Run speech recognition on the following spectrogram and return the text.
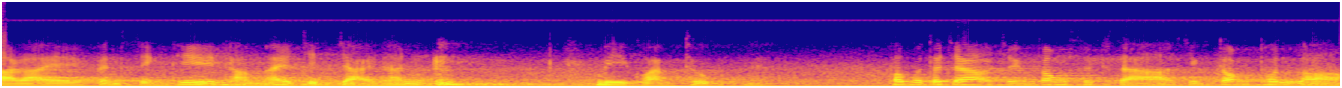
อะไรเป็นสิ่งที่ทำให้จิตใจนั้น มีความทุกข์ พระพุทธเจ้าจึงต้องศึกษาจึงต้องทดลอง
